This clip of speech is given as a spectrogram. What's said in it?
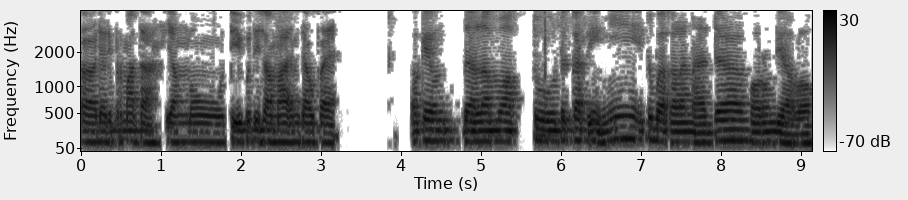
uh, dari Permata yang mau diikuti sama MTUPN? Oke, dalam waktu dekat ini itu bakalan ada forum dialog.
